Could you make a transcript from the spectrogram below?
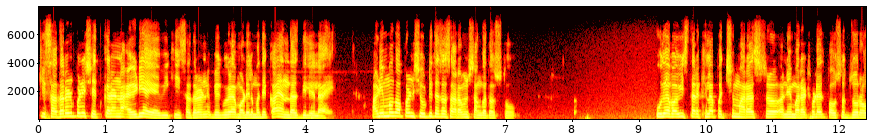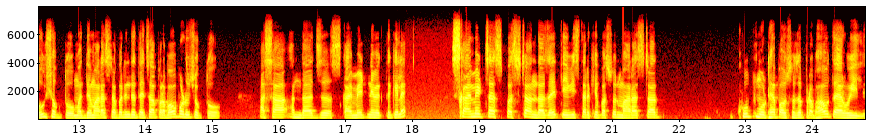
की साधारणपणे शेतकऱ्यांना आयडिया यावी की साधारण वेगवेगळ्या मॉडेलमध्ये काय अंदाज दिलेला आहे. आणि मग आपण शेवटी त्याचा सारांश सांगत असतो. उद्या बावीस तारखेला पश्चिम महाराष्ट्र आणि मराठवाड्यात पावसात जो राहू शकतो मध्य महाराष्ट्रापर्यंत त्याचा प्रभाव पडू शकतो असा अंदाज स्कायमेटने व्यक्त केला आहे स्कायमेटचा स्पष्ट अंदाज आहे. तेवीस तारखेपासून महाराष्ट्रात खूप मोठ्या पावसाचा प्रभाव तयार होईल.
